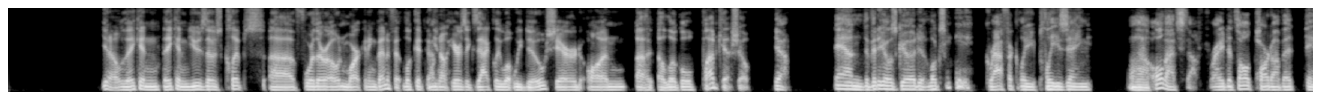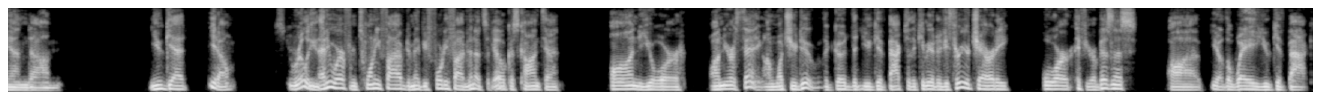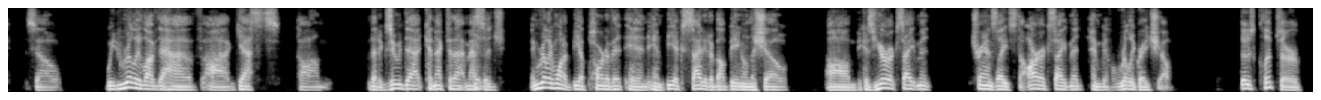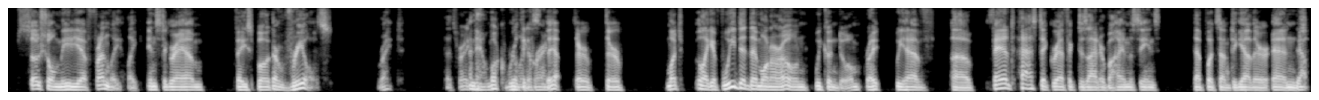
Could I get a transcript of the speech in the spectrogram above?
you know, they can, they can use those clips, uh, for their own marketing benefit. Look at, Yep. you know, here's exactly what we do shared on a, a local podcast show. Yeah. And the video's good. It looks graphically pleasing, uh, all that stuff, right? It's all part of it. And, um, you get, you know, really, anywhere from 25 to maybe 45 minutes of Yep. focused content on your, on your thing, on what you do, the good that you give back to the community through your charity, or if you're a business, uh, you know, the way you give back. So we'd really love to have, uh, guests, um, that exude that, connect to that message and really want to be a part of it and, and be excited about being on the show. Um, because your excitement translates to our excitement and we have a really great show. those clips are social media friendly, like Instagram, Facebook. They're reels right. That's right. and they look really Look great. Yeah, they're they're much like if we did them on our own, we couldn't do them. Right? We have a fantastic graphic designer behind the scenes that puts them together, and Yep.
